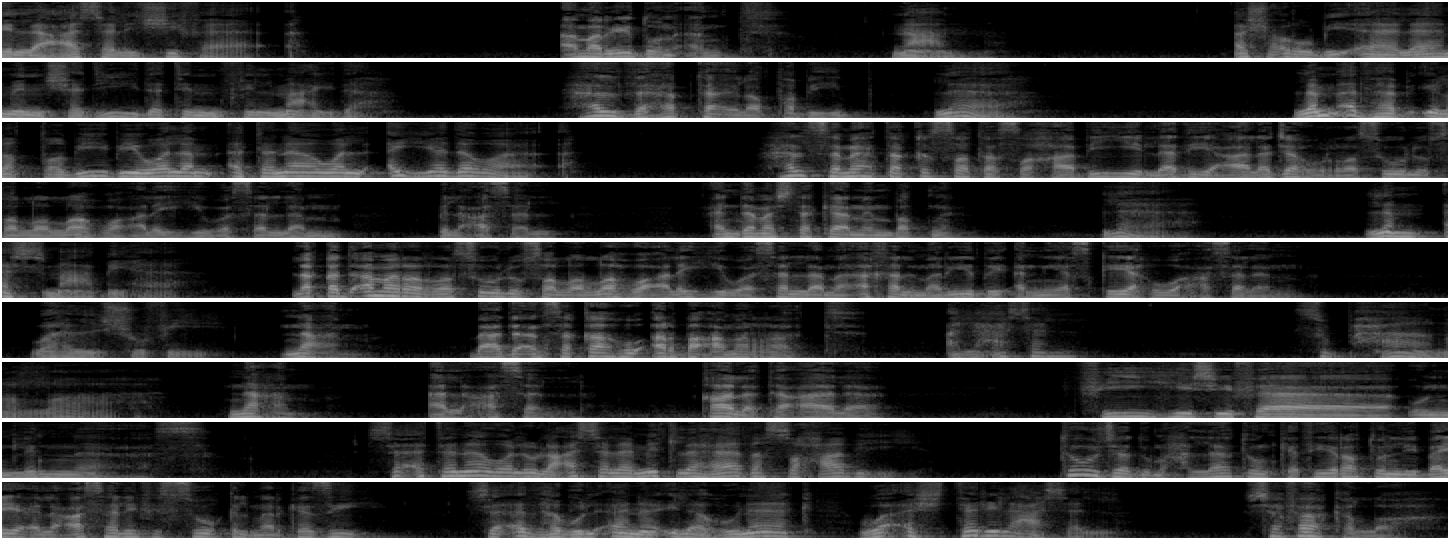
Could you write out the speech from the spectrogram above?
في العسل شفاء. أمريض أنت؟ نعم. أشعر بآلام شديدة في المعدة. هل ذهبت إلى الطبيب؟ لا. لم أذهب إلى الطبيب ولم أتناول أي دواء. هل سمعت قصة الصحابي الذي عالجه الرسول صلى الله عليه وسلم بالعسل عندما اشتكى من بطنه؟ لا. لم أسمع بها. لقد أمر الرسول صلى الله عليه وسلم أخ المريض أن يسقيه عسلا. وهل شفي؟ نعم بعد أن سقاه أربع مرات. العسل؟ سبحان الله. نعم العسل. قال تعالى فيه شفاء للناس. سأتناول العسل مثل هذا الصحابي. توجد محلات كثيرة لبيع العسل في السوق المركزي. سأذهب الآن إلى هناك وأشتري العسل. شفاك الله.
